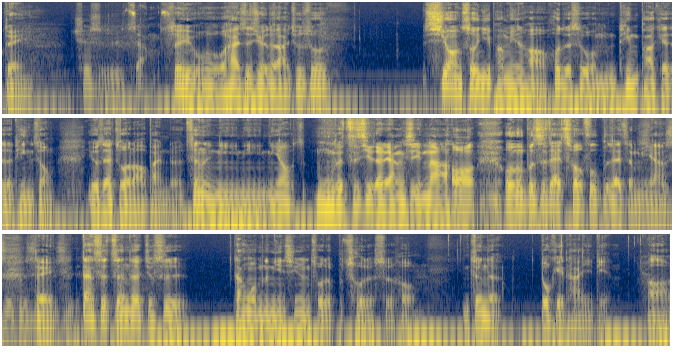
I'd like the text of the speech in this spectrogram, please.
对。确实是这样子，所以我我还是觉得啊，就是说，希望收音机旁边哈，或者是我们听 Podcast 的听众，有在做老板的，真的你，你你你要摸着自己的良心呐！哦，我们不是在仇富，不再怎么样，不是不是，对，但是真的就是，当我们的年轻人做的不错的时候，你真的多给他一点，啊，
